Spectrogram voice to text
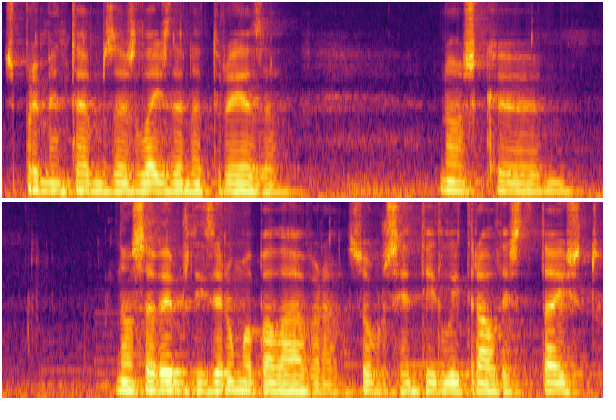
experimentamos as leis da natureza, nós que não sabemos dizer uma palavra sobre o sentido literal deste texto.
